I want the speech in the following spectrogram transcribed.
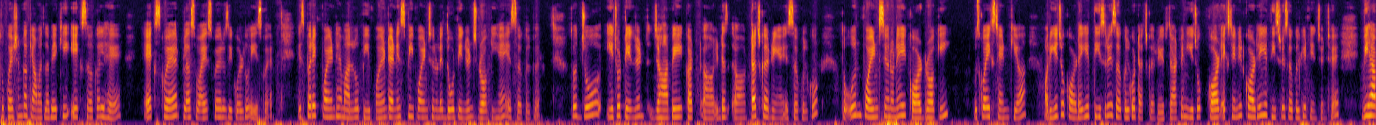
तो क्वेश्चन का क्या मतलब है कि एक सर्कल है X square plus Y square is equal to A square इस पर एक पॉइंट है, मान लो पी पॉइंट एंड इस पी पॉइंट से उन्होंने दो टेंजेंट्स ड्रॉ की हैं इस सर्कल पर। तो जो ये जो टेंजेंट जहाँ पे कट टच कर रही हैं इस सर्कल को तो उन पॉइंट से उन्होंने एक कॉर्ड ड्रॉ की, उसको एक्सटेंड किया, और ये जो कॉर्ड है, ये तीसरे सर्कल को टच कर रही है। तो दैट मीन ये जो कॉर्ड एक्सटेंडेड कॉर्ड है, ये तीसरे सर्कल की टेंजेंट है। We have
